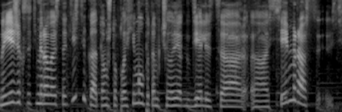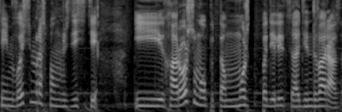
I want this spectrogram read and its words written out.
Но есть же, кстати, мировая статистика о том, что плохим опытом человек делится э, 7 раз, 7-8 раз, по-моему, с 10, и хорошим опытом может поделиться один-два раза.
